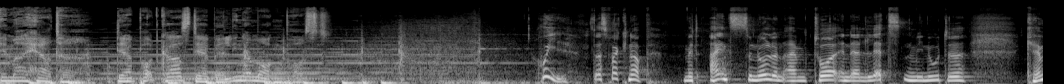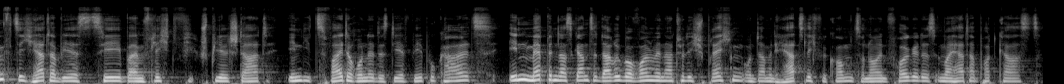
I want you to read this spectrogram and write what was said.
Immer härter. Der Podcast der Berliner Morgenpost. Hui, das war knapp. Mit 1 zu 0 und einem Tor in der letzten Minute kämpft sich Hertha BSC beim Pflichtspielstart in die zweite Runde des DFB-Pokals. In Meppen das Ganze, darüber wollen wir natürlich sprechen und damit herzlich willkommen zur neuen Folge des Immer Hertha Podcasts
